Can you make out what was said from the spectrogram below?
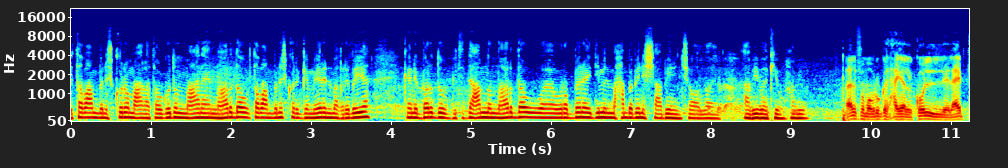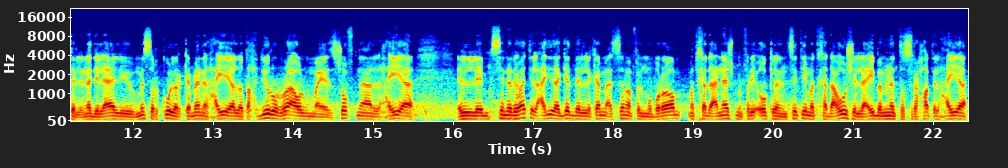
طبعا بنشكرهم على تواجدهم معانا النهارده وطبعا بنشكر الجماهير المغربية كانت برضو بتدعمنا النهارده وربنا يديم المحبة بين الشعبين إن شاء الله. حبيبك يوم حبيبي. ألف مبروك الحقيقة لكل لعيبة النادي الأهلي ومستر كولر كمان الحقيقة لتحضيره الرائع والمميز. شفنا الحقيقة السيناريوهات العديدة جدا اللي كان مقسمها في المباراة. ما اتخدعناش من فريق أوكلاند سيتي ما اتخدعوش اللعيبة من التصريحات الحقيقة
